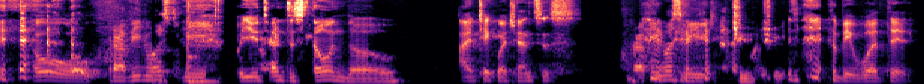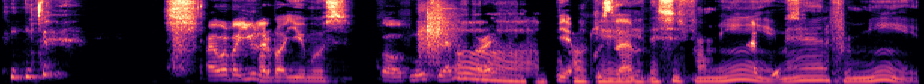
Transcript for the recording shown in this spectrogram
oh, Praveen wants to be. But you turn to stone, though. I take my chances. Praveen wants to be. True, true. it'll be worth it. All right, what about you? What Lem? about you, Moose? oh, Moose Lem? All right. Oh, Yeah, okay. Muslim. This is for me, man. For me,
